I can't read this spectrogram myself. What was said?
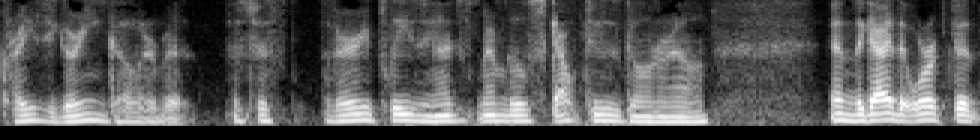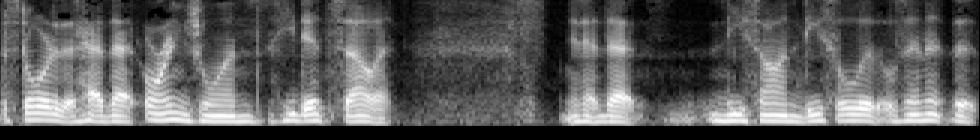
Crazy green color, but it's just very pleasing. I just remember those Scout 2s going around. And the guy that worked at the store that had that orange one, he did sell it. It had that Nissan diesel that was in it that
